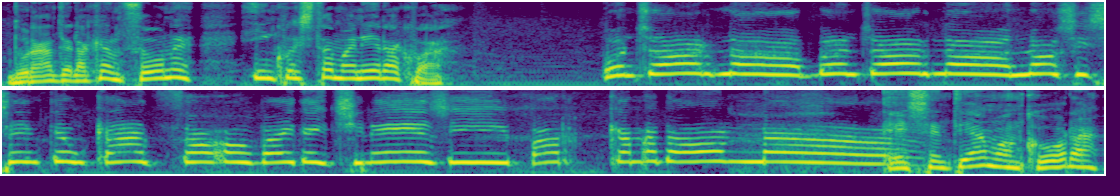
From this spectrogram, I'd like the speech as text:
durante la canzone in questa maniera qua. Buongiorno, buongiorno, non si sente un cazzo, vai dai cinesi, porca madonna! E sentiamo ancora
